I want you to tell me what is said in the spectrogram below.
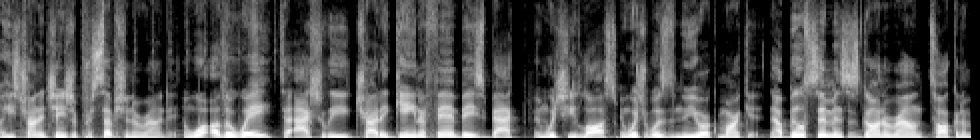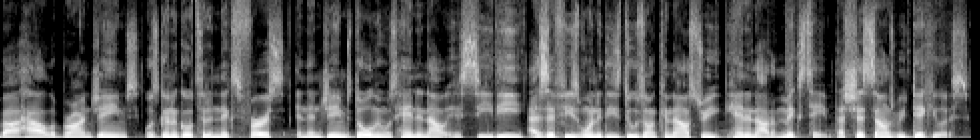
but he's trying to change the perception around it. And what other way to actually try to gain a fan base back in which he lost, in which was the New York market. Now, Bill Simmons has gone around talking about how LeBron James was going to go to the Knicks first, and then James Dolan was handing out his CD as if he's one of these dudes on Canal Street handing out a mixtape. That shit sounds ridiculous.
